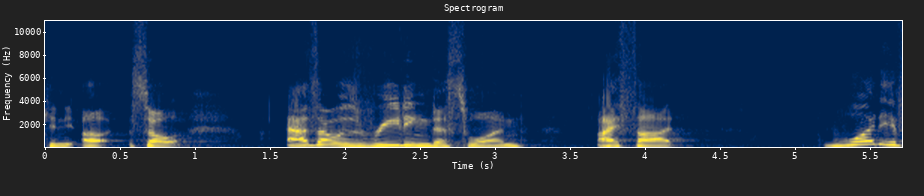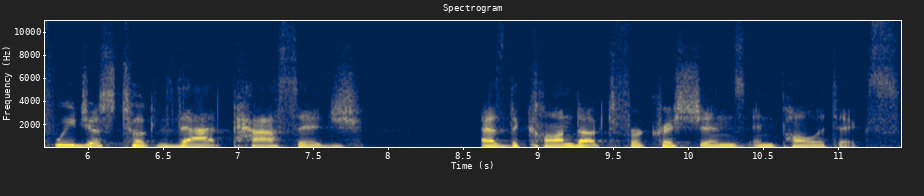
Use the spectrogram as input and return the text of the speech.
Can you uh, so as I was reading this one, I thought what if we just took that passage as the conduct for Christians in politics?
